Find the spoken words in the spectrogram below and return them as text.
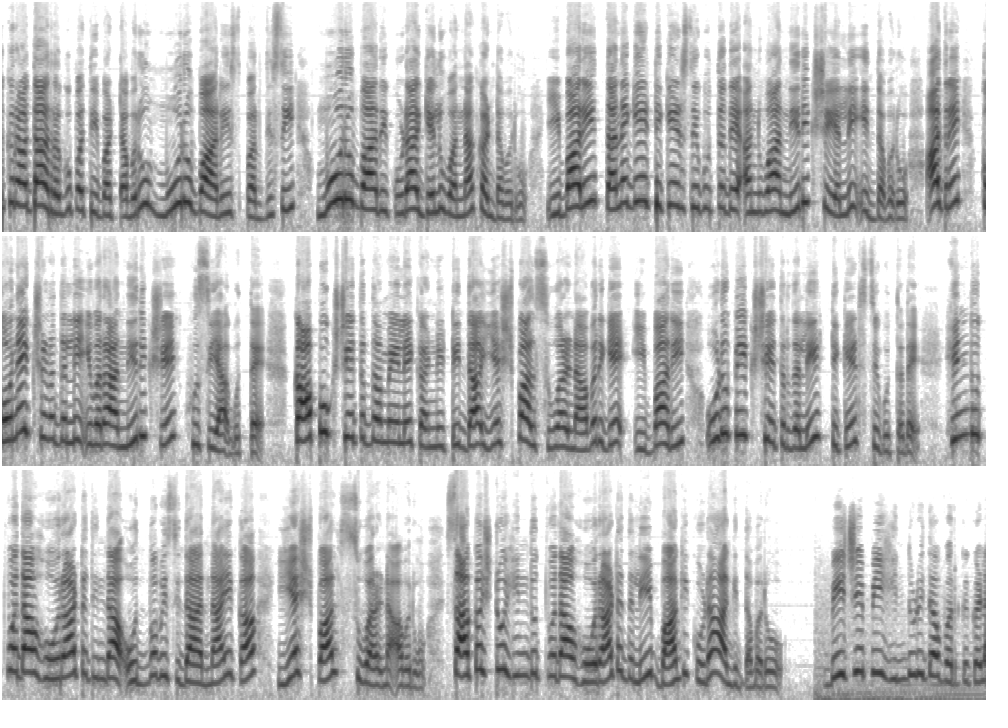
ಶಾಸಕರಾದ ರಘುಪತಿ ಭಟ್ ಅವರು ಮೂರು ಬಾರಿ ಸ್ಪರ್ಧಿಸಿ, ಮೂರು ಬಾರಿ ಕೂಡ ಗೆಲುವನ್ನ ಕಂಡವರು. ಈ ಬಾರಿ ತನಗೆ ಟಿಕೆಟ್ ಸಿಗುತ್ತದೆ ಅನ್ನುವ ನಿರೀಕ್ಷೆಯಲ್ಲಿ ಇದ್ದವರು. ಆದರೆ ಕೊನೆ ಕ್ಷಣದಲ್ಲಿ ಇವರ ನಿರೀಕ್ಷೆ ಹುಸಿಯಾಗುತ್ತೆ. ಕಾಪು ಕ್ಷೇತ್ರದ ಮೇಲೆ ಕಣ್ಣಿಟ್ಟಿದ್ದ ಯಶ್ಪಾಲ್ ಸುವರ್ಣ ಅವರಿಗೆ ಈ ಬಾರಿ ಉಡುಪಿ ಕ್ಷೇತ್ರದಲ್ಲಿ ಟಿಕೆಟ್ ಸಿಗುತ್ತದೆ. ಹಿಂದುತ್ವದ ಹೋರಾಟದಿಂದ ಉದ್ಭವಿಸಿದ ನಾಯಕ ಯಶ್ಪಾಲ್ ಸುವರ್ಣ ಅವರು. ಸಾಕಷ್ಟು ಹಿಂದುತ್ವದ ಹೋರಾಟದಲ್ಲಿ ಭಾಗಿ ಕೂಡ ಆಗಿದ್ದವರು. ಬಿಜೆಪಿ ಹಿಂದುಳಿದ ವರ್ಗಗಳ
